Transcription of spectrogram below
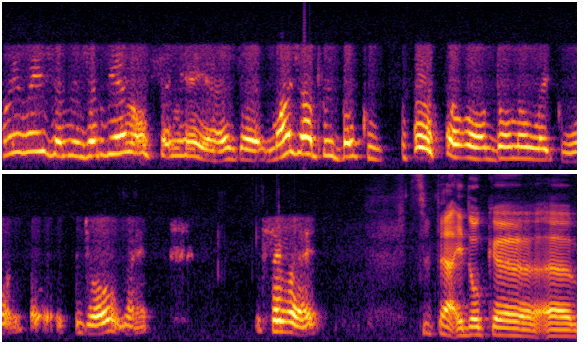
Oui, oui, j'aime j'aime bien enseigner. hein. Je- moi, j'ai appris beaucoup en donnant les cours. C'est drôle, mais c'est vrai. Super. Et donc, euh, euh,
